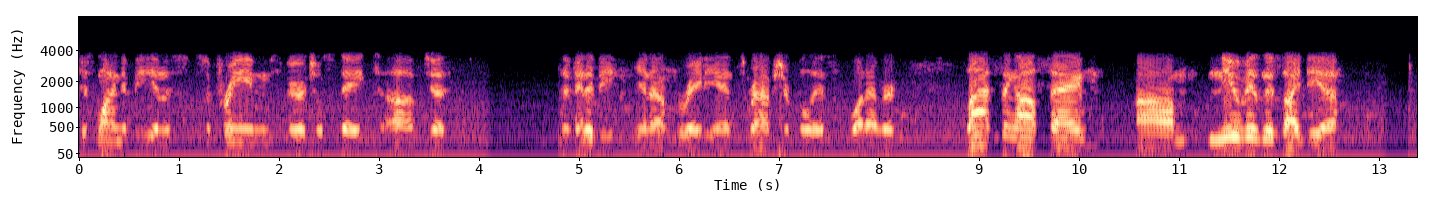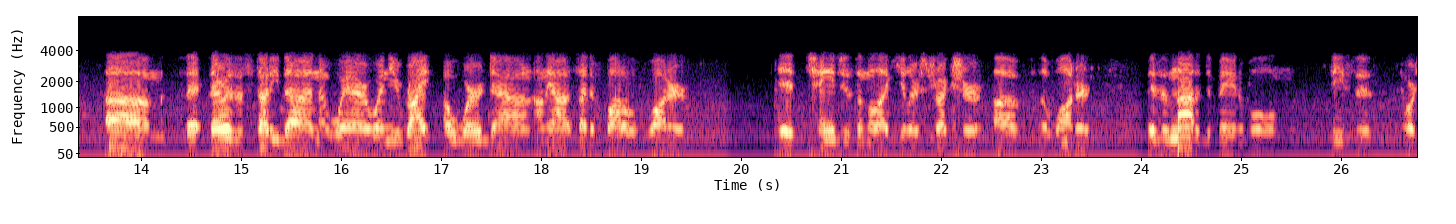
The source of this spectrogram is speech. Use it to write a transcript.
just wanting to be in a supreme spiritual state of just divinity, you know, radiance, rapture, bliss, whatever. Last thing I'll say, um, new business idea. Um, th- there was a study done where when you write a word down on the outside of a bottle of water, it changes the molecular structure of the water. This is not a debatable thesis or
